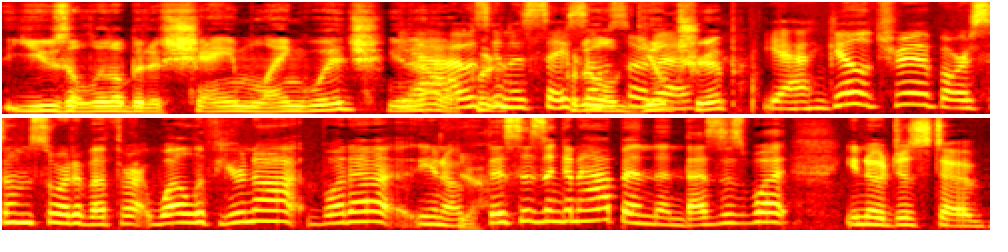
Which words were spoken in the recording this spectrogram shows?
use a little bit of shame language, you know? yeah, or I was going to say some a little sort guilt of trip. Yeah, guilt trip or some sort of a threat. Well, if you're not, what a you know, Yeah. if this isn't going to happen, then this is what you know. Just to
